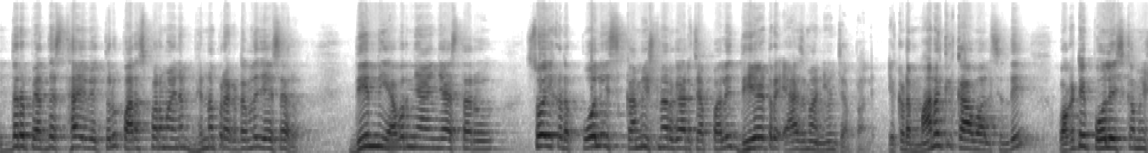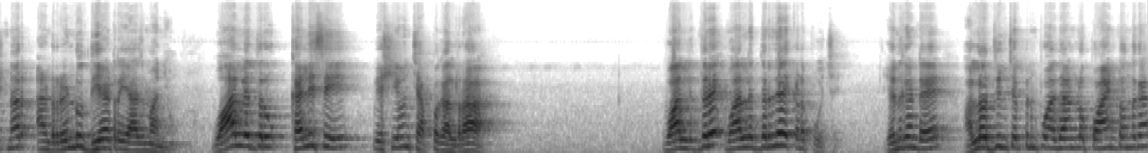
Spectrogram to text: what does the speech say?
ఇద్దరు పెద్ద స్థాయి వ్యక్తులు పరస్పరమైన భిన్న ప్రకటనలు చేశారు. దీన్ని ఎవరు న్యాయం చేస్తారు? సో ఇక్కడ పోలీస్ కమిషనర్ గారు చెప్పాలి థియేటర్ యాజమాన్యం చెప్పాలి. ఇక్కడ మనకి కావాల్సింది ఒకటి పోలీస్ కమిషనర్ అండ్ రెండు థియేటర్ యాజమాన్యం. వాళ్ళిద్దరూ కలిసి విషయం చెప్పగలరా? వాళ్ళిద్దరే వాళ్ళిద్దరిదే ఇక్కడ పోచాయి. ఎందుకంటే అల్లు అర్జున్ చెప్పిన పో- దాంట్లో పాయింట్ ఉందిగా.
